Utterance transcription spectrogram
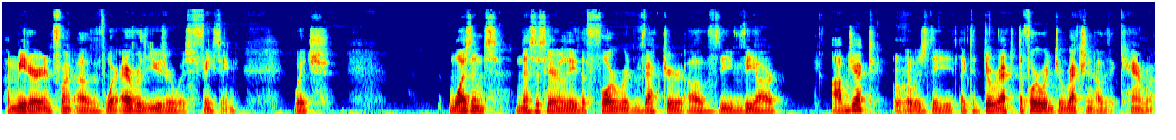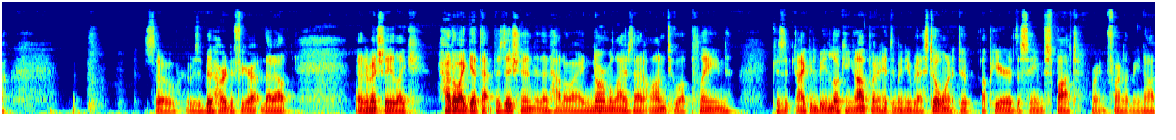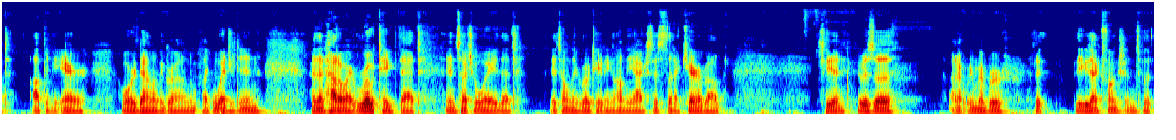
a meter in front of wherever the user was facing, which wasn't necessarily the forward vector of the VR object. It Mhm. was the like the direct the forward direction of the camera. So it was a bit hard to figure out that out. And eventually like how do I get that position and then how do I normalize that onto a plane? Because I can be looking up when I hit the menu, but I still want it to appear at the same spot right in front of me, not up in the air or down on the ground, like wedged in. And then how do I rotate that in such a way that it's only rotating on the axis that I care about? So yeah, it was a I don't remember the, the exact functions, but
